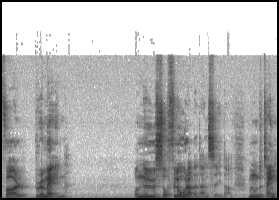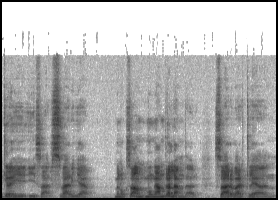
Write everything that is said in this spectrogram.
för Remain. Och nu så förlorade den sidan. Men om du tänker dig i, i så här Sverige, men också an, många andra länder, så är det verkligen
